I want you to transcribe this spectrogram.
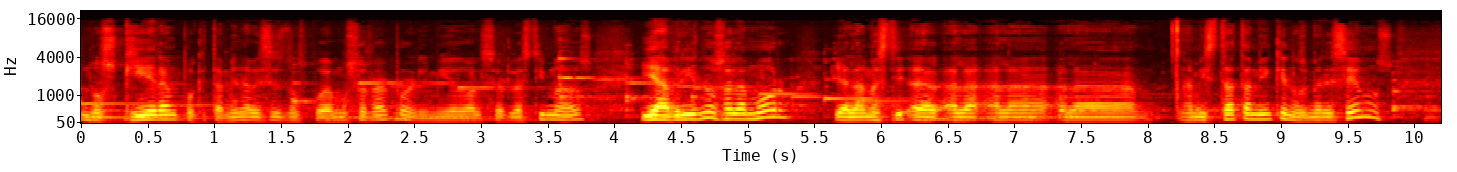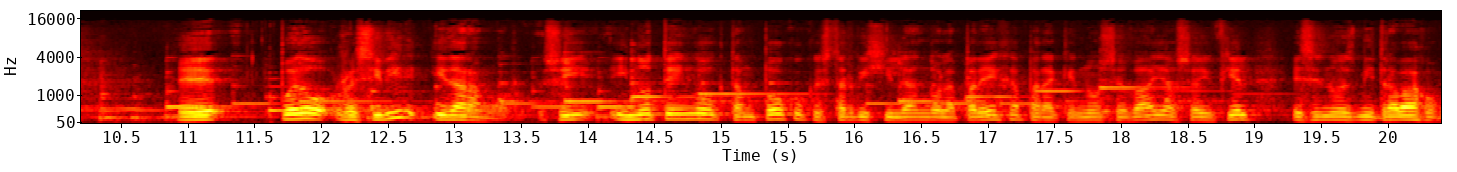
nos quieran, porque también a veces nos podemos cerrar por el miedo al ser lastimados, y abrirnos al amor y a la, amistad también que nos merecemos. Eh, puedo recibir y dar amor, ¿sí? Y no tengo tampoco que estar vigilando a la pareja para que no se vaya o sea infiel. Ese no es mi trabajo.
